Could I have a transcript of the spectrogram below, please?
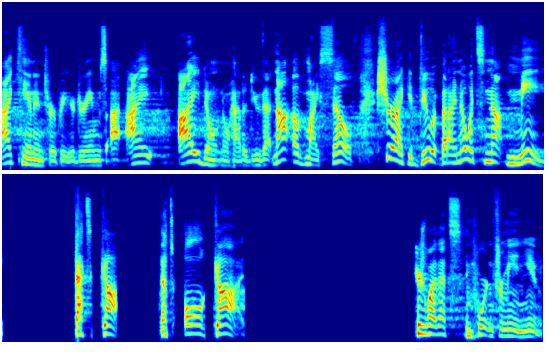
I can't interpret your dreams. I, I, don't know how to do that. Not of myself. Sure, I could do it, but I know it's not me. That's God. That's all God. Here's why that's important for me and you.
